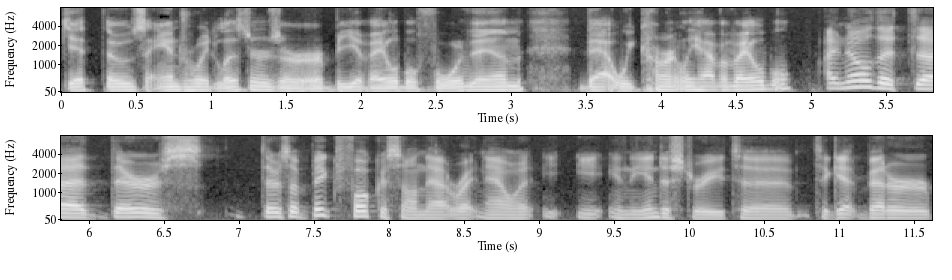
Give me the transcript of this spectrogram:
get those Android listeners or, or, be available for them that we currently have available? I know that uh, there's there's a big focus on that right now in the industry to to get better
